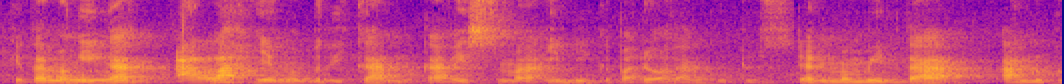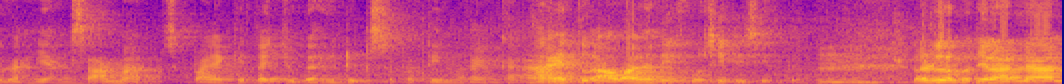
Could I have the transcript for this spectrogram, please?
kita mengingat Allah yang memberikan karisma ini kepada orang kudus dan meminta anugerah yang sama supaya kita juga hidup seperti mereka. Nah, itu awalnya difusi di situ. Hmm. Lalu dalam perjalanan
